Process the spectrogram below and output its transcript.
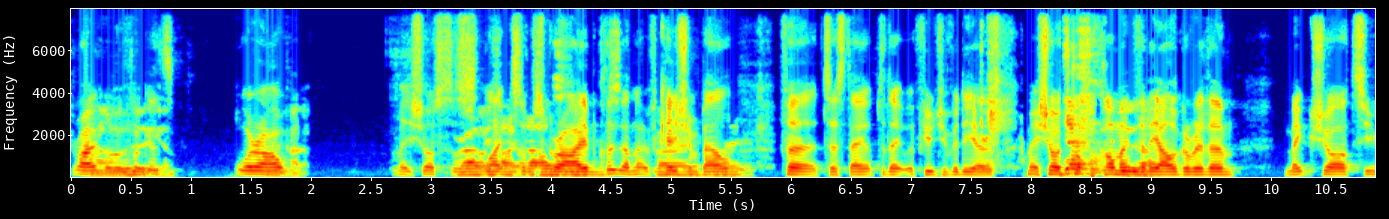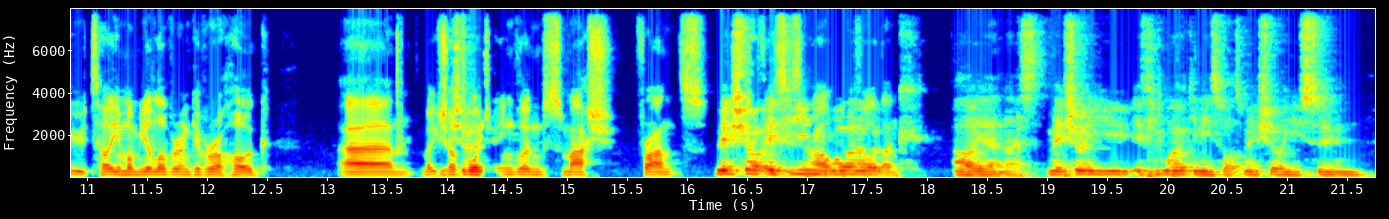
right, No, We'll we're We'll out. Make sure to We're like, 5,000 subscribe, click that notification subscribe, bell like- for to stay up to date with future videos. Make sure to drop a comment for the algorithm. Make sure to tell your mum you love her and give her a hug. Um, make sure to watch England smash France. Make sure if you work. Oh yeah, nice. Make sure you if you work in esports, make sure you soon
